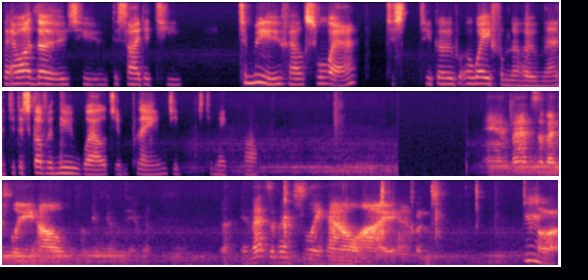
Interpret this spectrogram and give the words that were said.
there are those who decided to to move elsewhere, just to go away from the homeland, to discover new worlds and planes, and to make a mark. And that's eventually how. Okay, God damn it. Uh, and that's eventually how I happened. Hmm, Uh,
